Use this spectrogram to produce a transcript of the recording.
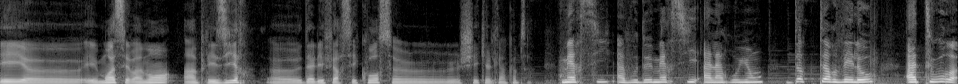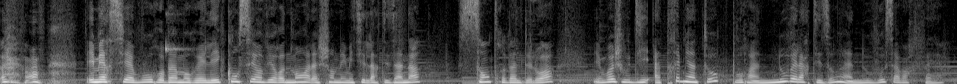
Euh, et, moi, c'est vraiment un plaisir euh, d'aller faire ces courses euh, chez quelqu'un comme ça. Merci à vous deux. Merci Alain Rouillon, docteur vélo à Tours. et merci à vous, Robin Morellet, conseiller environnement à la Chambre des métiers de l'artisanat, Centre Val-de-Loire. Et moi, je vous dis à très bientôt pour un nouvel artisan et un nouveau savoir-faire.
